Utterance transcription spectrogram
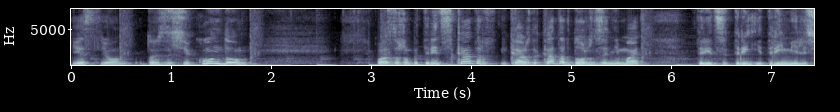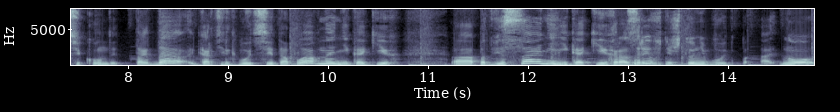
Если он, то есть за секунду у вас должно быть 30 кадров, и каждый кадр должен занимать 33,3 миллисекунды. Тогда картинка будет всегда плавная, никаких а, подвисаний, никаких разрывов, ничто не будет. А, но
